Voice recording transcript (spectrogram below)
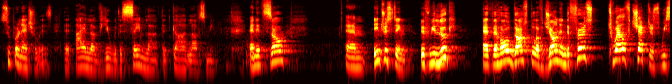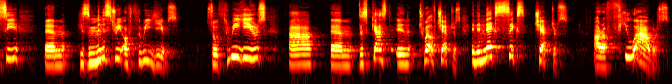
Supernatural is that I love you with the same love that God loves me. And it's so um, interesting if we look at the whole Gospel of John in the first 12 chapters, we see um, his ministry of three years. So, three years are um, discussed in 12 chapters. In the next six chapters are a few hours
